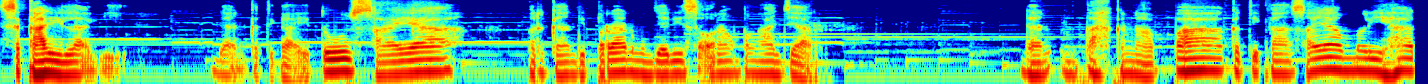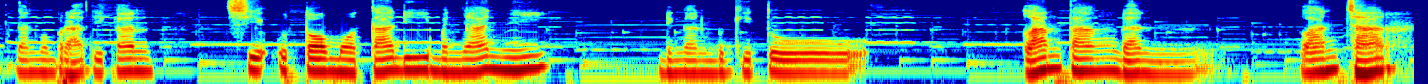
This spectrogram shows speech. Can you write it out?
sekali lagi. Dan ketika itu saya berganti peran menjadi seorang pengajar. Dan entah kenapa ketika saya melihat dan memperhatikan si Utomo tadi menyanyi dengan begitu lantang dan lancar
